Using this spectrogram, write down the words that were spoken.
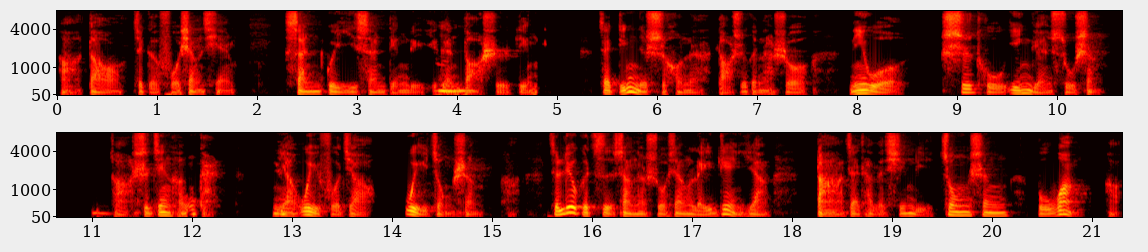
啊到这个佛像前三皈依三顶礼，也跟导师顶礼。在顶礼的时候呢，导师跟他说：“你我师徒因缘殊胜啊，时间很赶，你要为佛教为众生啊。”这六个字上呢说像雷电一样打在他的心里，终生不忘啊。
